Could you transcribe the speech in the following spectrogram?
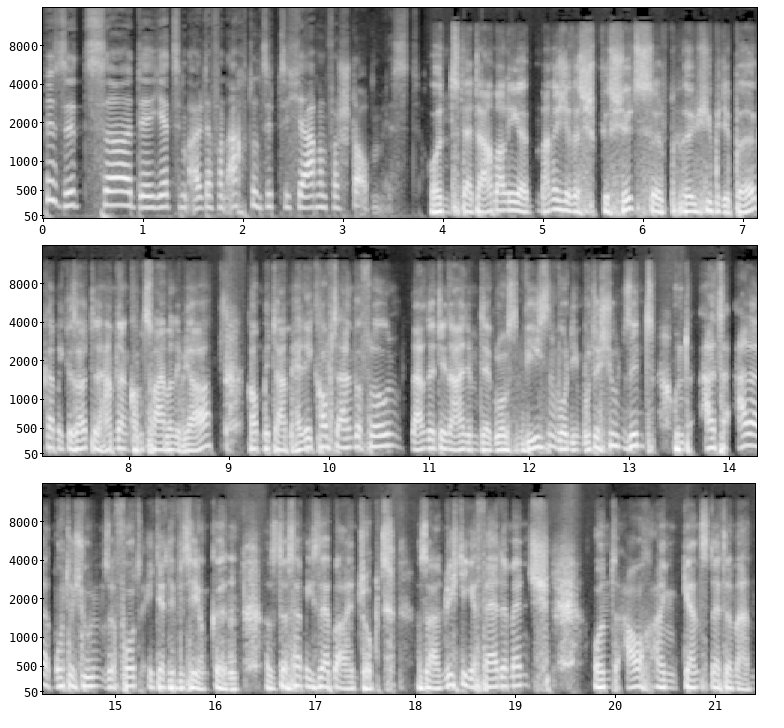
Besitzer, der jetzt im Alter von 78 Jahren verstorben ist. Und der damalige Manager des Geschütz, Hübi de Berg, hat mir gesagt, Hamdan kommt zweimal im Jahr, kommt mit einem Helikopter angeflogen, landet in einem der großen Wiesen, wo die Mutterschulen sind und als alle Mutterschulen sofort identifizieren können. Also das hat mich sehr beeindruckt. Also ein richtiger Pferdemensch und auch ein ganz netter Mann.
